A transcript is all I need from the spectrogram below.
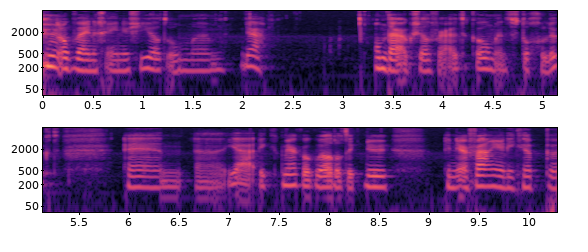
ook weinig energie had om, uh, ja, om daar ook zelf weer uit te komen. En het is toch gelukt. En uh, ja, ik merk ook wel dat ik nu in de ervaringen die ik heb, uh,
